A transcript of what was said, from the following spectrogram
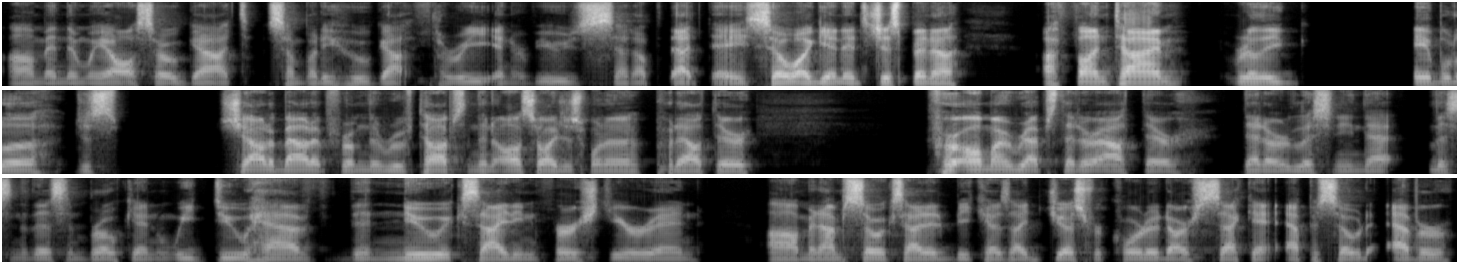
Um, and then we also got somebody who got three interviews set up that day. So again, it's just been a, a fun time. Really able to just shout about it from the rooftops. And then also, I just want to put out there for all my reps that are out there that are listening that listen to this and broken. We do have the new exciting first year in, um, and I'm so excited because I just recorded our second episode ever.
